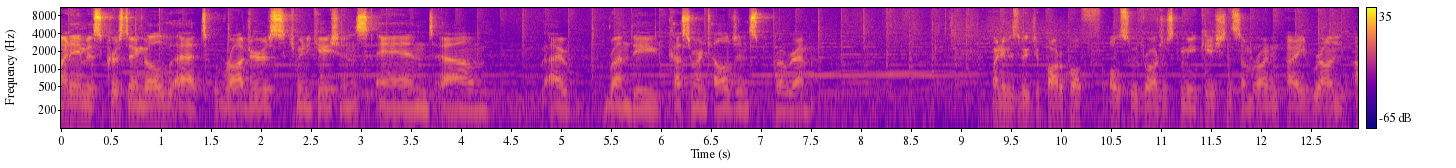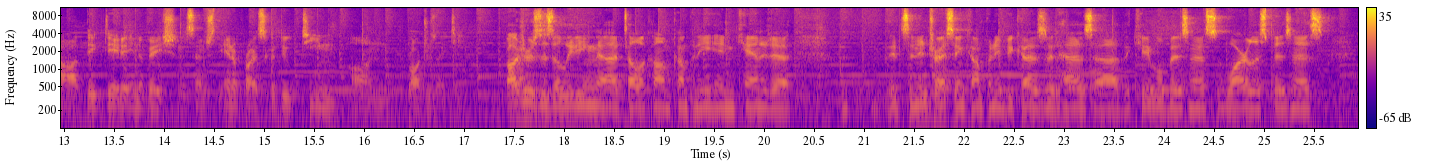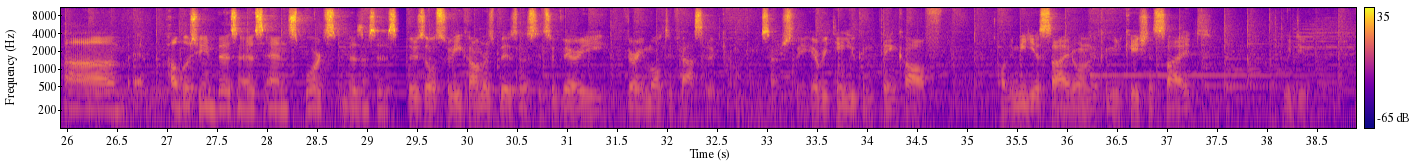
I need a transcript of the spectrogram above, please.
My name is Chris Dingle at Rogers Communications, and um, I run the customer intelligence program. My name is Victor Potapov, also with Rogers Communications. I'm run, I run uh, big data innovation, essentially enterprise Hadoop team on Rogers IT. Rogers is a leading uh, telecom company in Canada. It's an interesting company because it has uh, the cable business, wireless business, um, publishing business, and sports businesses. There's also e-commerce business. It's a very, very multifaceted company, essentially. Everything you can think of on the media side or on the communication side, we do.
